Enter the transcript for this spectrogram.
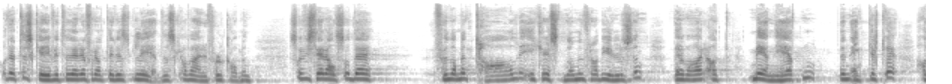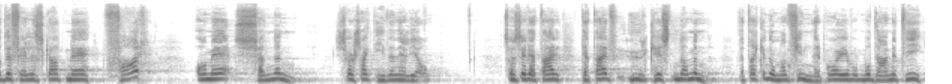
Og Dette skriver vi til dere for at deres glede skal være fullkommen. Så vi ser altså det fundamentale i kristendommen fra begynnelsen. Det var at menigheten den enkelte hadde fellesskap med far og med sønnen, selvsagt i Den hellige ånd. Så dette er, dette er urkristendommen. Dette er ikke noe man finner på i moderne tid.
